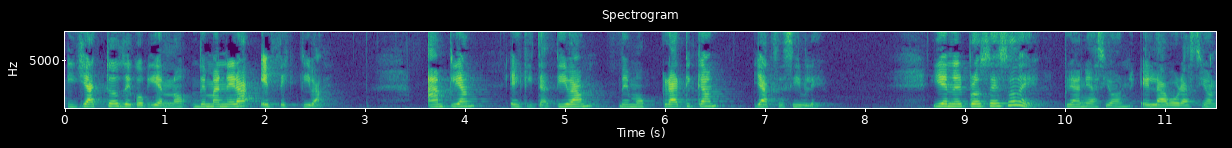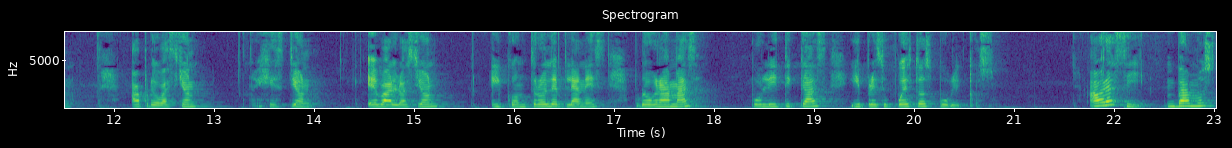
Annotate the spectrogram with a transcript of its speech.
y actos de gobierno de manera efectiva, amplia, equitativa, democrática y accesible y en el proceso de planeación, elaboración, aprobación, gestión, evaluación y control de planes, programas, políticas y presupuestos públicos. Ahora sí, vamos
